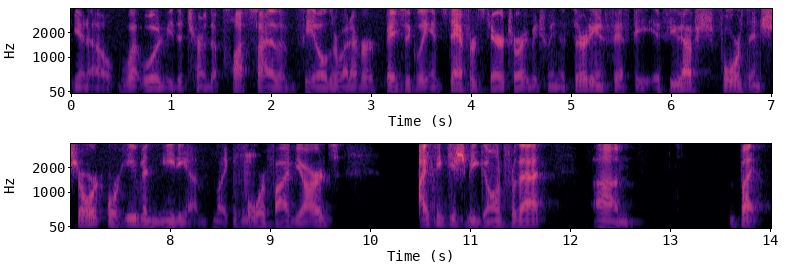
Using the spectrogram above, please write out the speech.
you know what would be the term the plus side of the field or whatever basically in stanford's territory between the 30 and 50 if you have fourth and short or even medium like mm-hmm. four or five yards i think you should be going for that um, but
